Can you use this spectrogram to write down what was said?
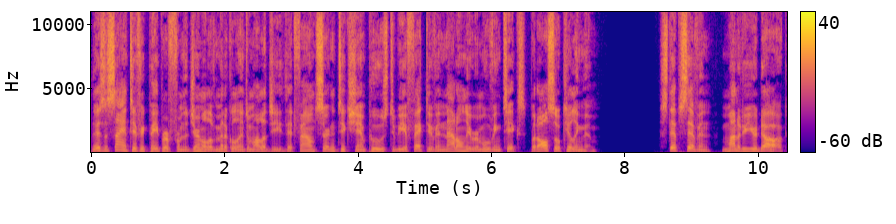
There's a scientific paper from the Journal of Medical Entomology that found certain tick shampoos to be effective in not only removing ticks, but also killing them. Step 7. Monitor your dog.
